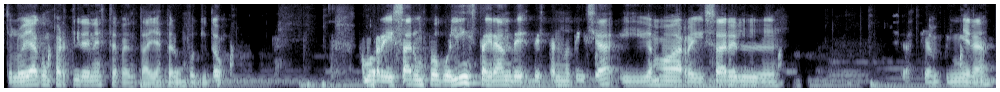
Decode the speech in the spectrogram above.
te lo voy a compartir en esta pantalla, espera un poquito. Vamos a revisar un poco el Instagram de, de estas noticias y vamos a revisar el Sebastián Piñera,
